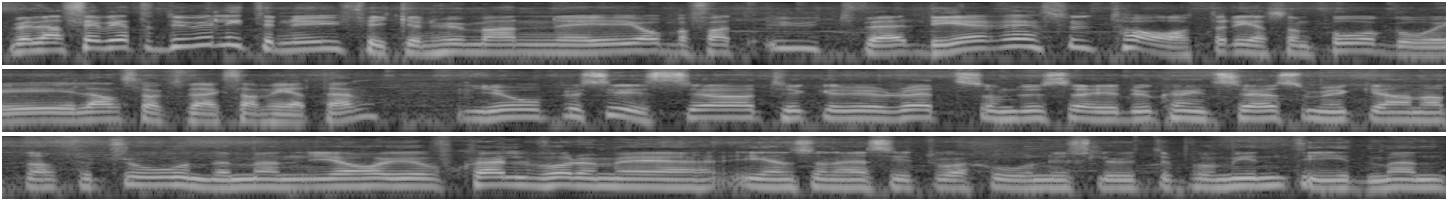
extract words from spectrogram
Men alltså jag vet att du är lite nyfiken hur man eh, jobbar för att utvärdera resultat och det som pågår i landslagsverksamheten. Jo, precis. Jag tycker det är rätt som du säger. Du kan inte säga så mycket annat än förtroende, men jag har ju själv varit med i en sån här situation i slutet på min tid. Men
